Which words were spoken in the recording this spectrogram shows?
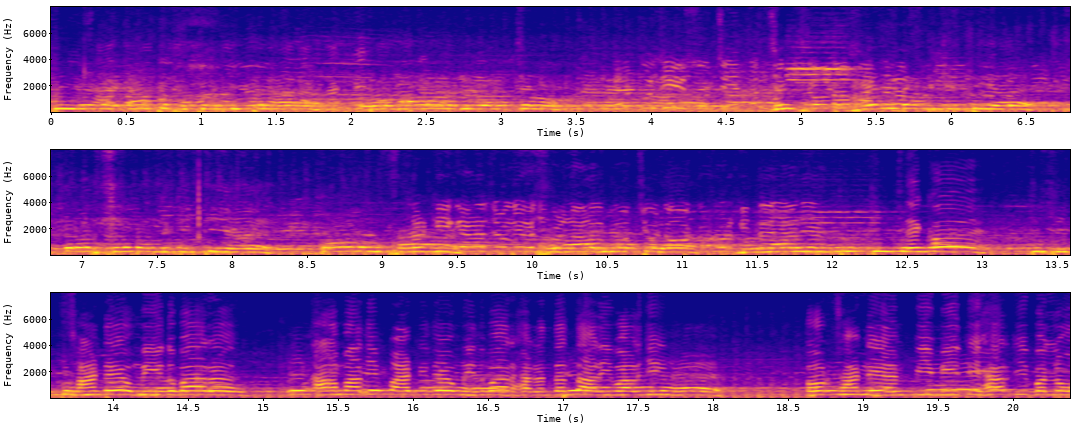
ਪੂਰੇ ਦੇ ਕੰਮ ਖਤਮ ਕੀਤੇ ਹਨ? ਬਰਨਾਲਾ ਦੇ ਵਿੱਚੋਂ ਬਿਲਕੁਲ ਬੰਦ ਕੀਤੀ ਹੈ ਕਰਪਸ਼ਨ ਬੰਦ ਕੀਤੀ ਹੈ। ਕੌਣ ਇਨਸਾਨ ਕੀ ਕਹਿਣਾ ਚਾਹੁੰਦੇ ਹੋ? ਅੱਜ ਬਰਨਾਲਾ ਪਹੁੰਚੋ ਡੋਰ ਟੂ ਡੋਰ ਕੀਤਾ ਜਾ ਰਿਹਾ। ਦੇਖੋ ਸਾਡੇ ਉਮੀਦਵਾਰ ਆਮ ਆਦਮੀ ਪਾਰਟੀ ਦੇ ਉਮੀਦਵਾਰ ਹਰਿੰਦਰ ਧਾਲੀਵਾਲ ਜੀ ਔਰ ਸਾਡੇ ਐਮਪੀ ਮੀਤਿਹਰ ਜੀ ਵੱਲੋਂ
